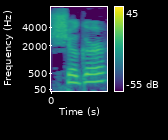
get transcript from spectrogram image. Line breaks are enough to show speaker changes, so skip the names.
sugar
